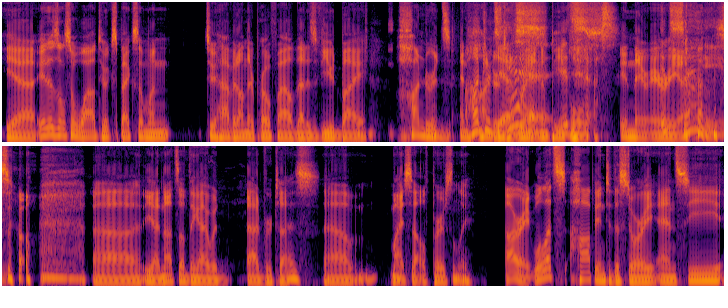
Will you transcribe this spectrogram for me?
Yeah, it is also wild to expect someone to have it on their profile that is viewed by hundreds and hundreds, Hundreds, of random people It's- in their area. So, uh, yeah, not something I would advertise um, myself personally. All right, well, let's hop into the story and see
